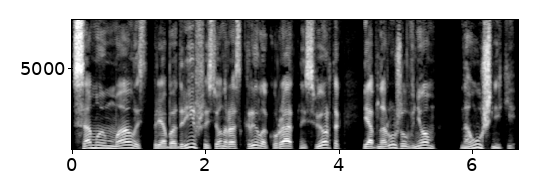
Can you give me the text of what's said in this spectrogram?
Самую малость приободрившись, он раскрыл аккуратный сверток и обнаружил в нем наушники,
